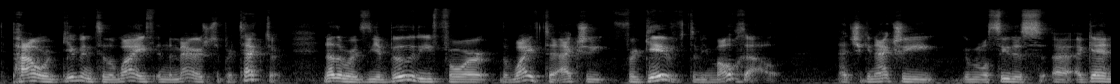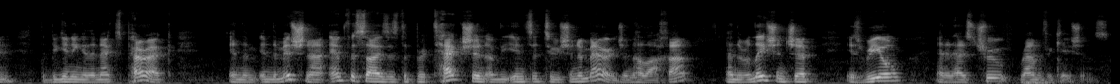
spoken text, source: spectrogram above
the power given to the wife in the marriage to protect her. In other words, the ability for the wife to actually forgive, to be mochal, and she can actually. We'll see this uh, again, the beginning of the next parak in the in the Mishnah emphasizes the protection of the institution of marriage in halacha, and the relationship is real and it has true ramifications.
